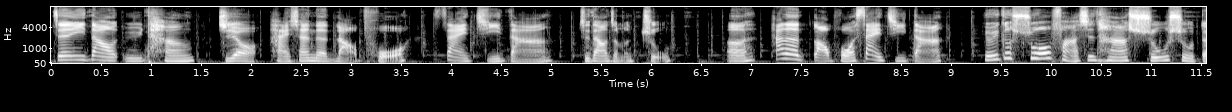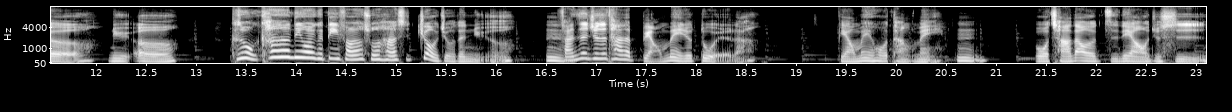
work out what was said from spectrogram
这一道鱼汤只有海山的老婆赛吉达知道怎么煮。呃，他的老婆赛吉达。有一个说法是他叔叔的女儿，可是我看到另外一个地方又说她是舅舅的女儿，嗯，反正就是他的表妹就对了啦，表妹或堂妹，嗯，我查到的资料就是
